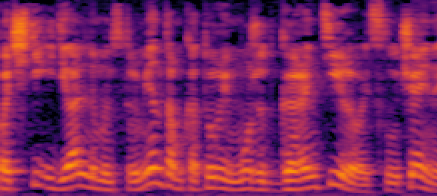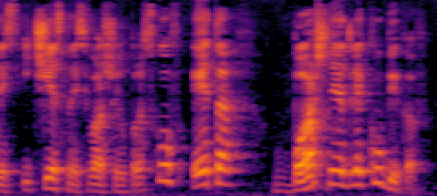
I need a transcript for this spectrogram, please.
почти идеальным инструментом, который может гарантировать случайность и честность ваших бросков, это башня для кубиков –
